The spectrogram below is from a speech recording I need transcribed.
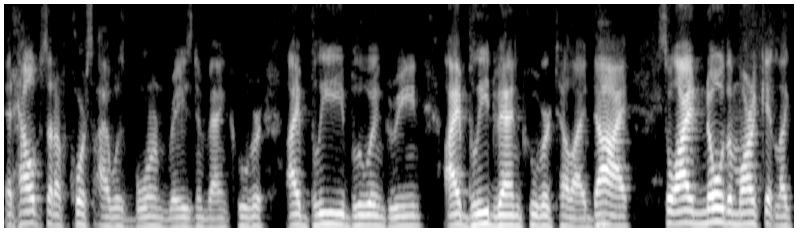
it helps that, of course, I was born, raised in Vancouver. I bleed blue and green. I bleed Vancouver till I die. So I know the market like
